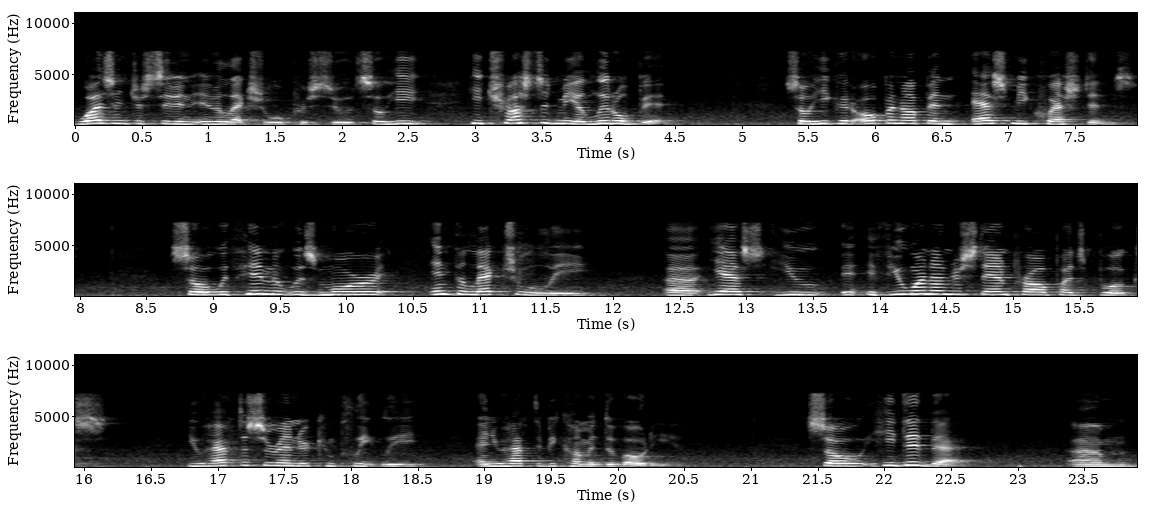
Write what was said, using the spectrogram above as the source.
was interested in intellectual pursuits. So he, he trusted me a little bit. So he could open up and ask me questions. So with him, it was more intellectually. Uh, yes, you. If you want to understand Prabhupada's books, you have to surrender completely, and you have to become a devotee. So he did that. Um,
